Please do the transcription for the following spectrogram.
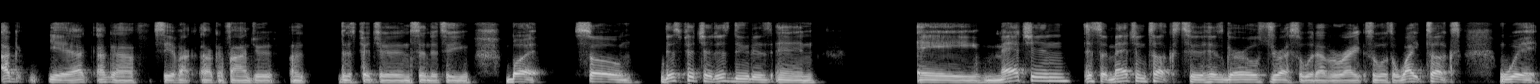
I yeah, I, I gotta see if I, I can find you uh, this picture and send it to you. But so this picture, this dude is in a matching. It's a matching tux to his girl's dress or whatever, right? So it's a white tux with.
